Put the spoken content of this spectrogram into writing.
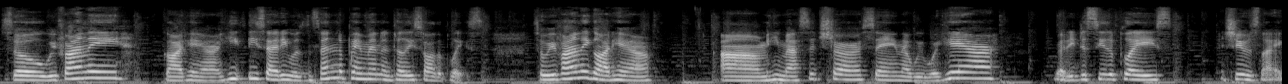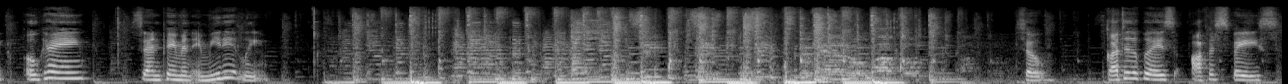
So we finally got here. He, he said he wasn't sending the payment until he saw the place. So we finally got here. Um, he messaged her saying that we were here, ready to see the place. And she was like, okay, send payment immediately. So, got to the place, office space,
